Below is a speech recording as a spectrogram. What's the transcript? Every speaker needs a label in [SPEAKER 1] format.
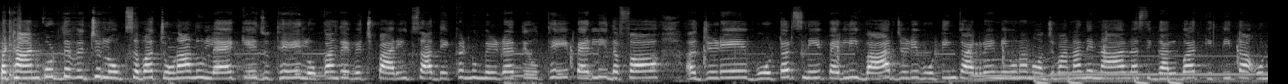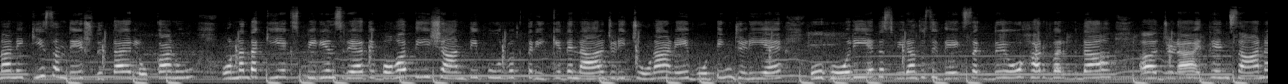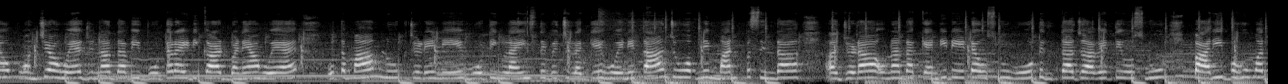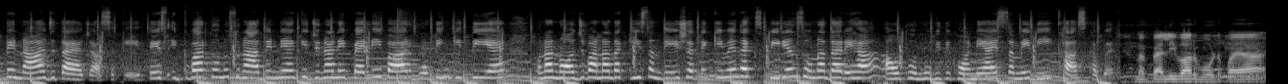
[SPEAKER 1] ਪਠਾਨਕੋਟ ਦੇ ਵਿੱਚ ਲੋਕ ਸਭਾ ਚੋਣਾਂ ਨੂੰ ਲੈ ਕੇ ਜਿੱਥੇ ਲੋਕਾਂ ਦੇ ਵਿੱਚ ਭਾਰੀ ਉਤਸ਼ਾਹ ਦੇਖਣ ਨੂੰ ਮਿਲ ਰਿਹਾ ਤੇ ਉੱਥੇ ਪਹਿਲੀ ਦਫਾ ਜਿਹੜੇ ਵੋਟਰਸ ਨੇ, ਪਹਿਲੀ ਵਾਰ ਜਿਹੜੇ VOTING ਕਰ ਰਹੇ ਨੇ ਉਹਨਾਂ ਨੌਜਵਾਨਾਂ ਦੇ ਨਾਲ ਅਸੀਂ ਗੱਲਬਾਤ ਕੀਤੀ ਤਾਂ ਉਹਨਾਂ ਨੇ ਕੀ ਸੰਦੇਸ਼ ਦਿੱਤਾ ਹੈ ਲੋਕਾਂ ਨੂੰ? ਉਹਨਾਂ ਦਾ ਕੀ ਐਕਸਪੀਰੀਅੰਸ ਰਿਹਾ ਤੇ ਬਹੁਤ ਹੀ ਸ਼ਾਂਤੀਪੂਰਵਕ ਤਰੀਕੇ ਦੇ ਨਾਲ ਜਿਹੜੀ ਚੋਣਾਂ ਨੇ, VOTING ਜਿਹੜੀ ਹੈ ਉਹ ਹੋ ਰਹੀ ਹੈ। ਤਸਵੀਰਾਂ ਤੁਸੀਂ ਦੇਖ ਸਕਦੇ ਹੋ। ਹਰ ਵਰਗ ਦਾ ਜਿਹੜਾ ਇੱਥੇ ਇਨਸਾਨ ਹੈ ਉਹ ਪਹੁੰਚਿਆ ਹੋਇਆ ਜਿਨ੍ਹਾਂ ਦਾ ਵੀ ਵੋਟਰ ਆਈਡੀ ਕਾਰਡ ਬਣਿਆ ਹੋਇਆ ਹੈ। ਉਹ तमाम ਲੋਕ ਜਿਹੜੇ ਨੇ VOTING ਲਾਈਨਸ ਦੇ ਵਿੱਚ ਲੱਗੇ ਹੋਏ ਨੇ ਤਾਂ ਜੋ ਆਪਣੇ ਮਨਪਸੰਦਾ ਅ, ਜਿਹੜਾ ਉਹਨਾਂ ਦਾ ਕੈਂਡੀਡੇਟ ਹੈ ਉਸ ਨੂੰ ਵੋਟ ਦਿੱਤਾ ਜਾਵੇ ਤੇ ਉਸ ਨੂੰ ਭਾਰੀ ਬਹੁਮਤ ਦੇ ਨਾਲ ਜਿਤਾਇਆ ਜਾ ਸਕੇ ਤੇ ਇਸ- ਇੱਕ ਵਾਰ ਤੁਹਾਨੂੰ ਸੁਣਾ ਦਿੰਨੇ ਆ ਕਿ ਜਿਨ੍ਹਾਂ ਨੇ ਪਹਿਲੀ ਵਾਰ VOTING ਕੀਤੀ ਹੈ ਉਹਨਾਂ ਨੌਜਵਾਨਾਂ ਦਾ ਕੀ ਸੰਦੇਸ਼ ਹੈ ਤੇ ਕਿਵੇਂ ਦਾ ਐਕਸਪੀਰੀਅੰਸ ਉਹਨਾਂ ਦਾ ਰਿਹਾ ਆਓ ਤੁਹਾਨੂੰ ਵੀ ਦਿਖਾਉਂਦੇ ਆ ਇਸ ਸਮੇਂ ਦੀ ਖਾਸ ਖਬਰ
[SPEAKER 2] ਮੈਂ ਪਹਿਲੀ ਵਾਰ ਵੋਟ ਪਾਇਆ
